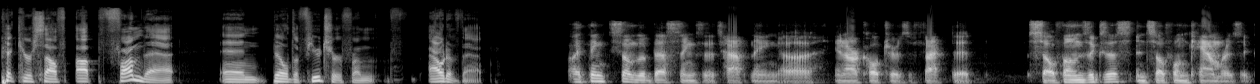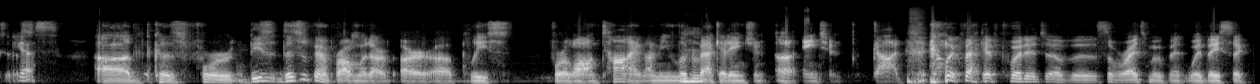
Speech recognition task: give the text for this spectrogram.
pick yourself up from that and build a future from out of that? I think some of the best things that's happening uh, in our culture is the fact that cell phones exist and cell phone cameras exist. Yes. Uh, because for these, this has been a problem with our our uh, police for a long time. I mean, look Mhm. back at ancient uh, ancient God, look back at footage of the civil rights movement where they sicked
